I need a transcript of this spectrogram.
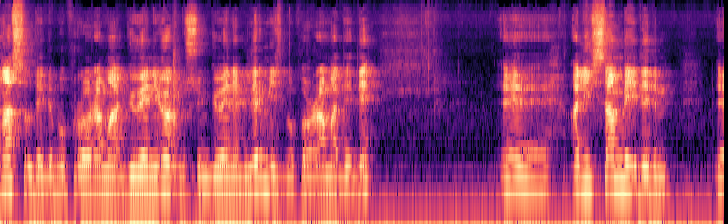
nasıl dedi bu programa güveniyor musun güvenebilir miyiz bu programa dedi. E, Ali İhsan Bey dedim e,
